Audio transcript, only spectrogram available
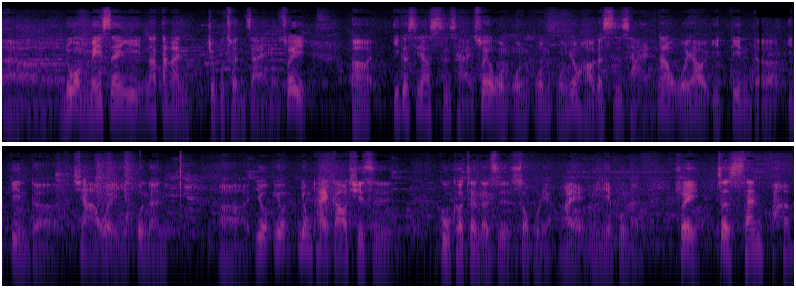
呃，如果没生意，那当然就不存在了。所以，呃，一个是要食材，所以我我我我们用好的食材，那我要有一定的一定的价位，也不能，呃，又又用太高，其实顾客真的是受不了，那也你也不能。所以这三方，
